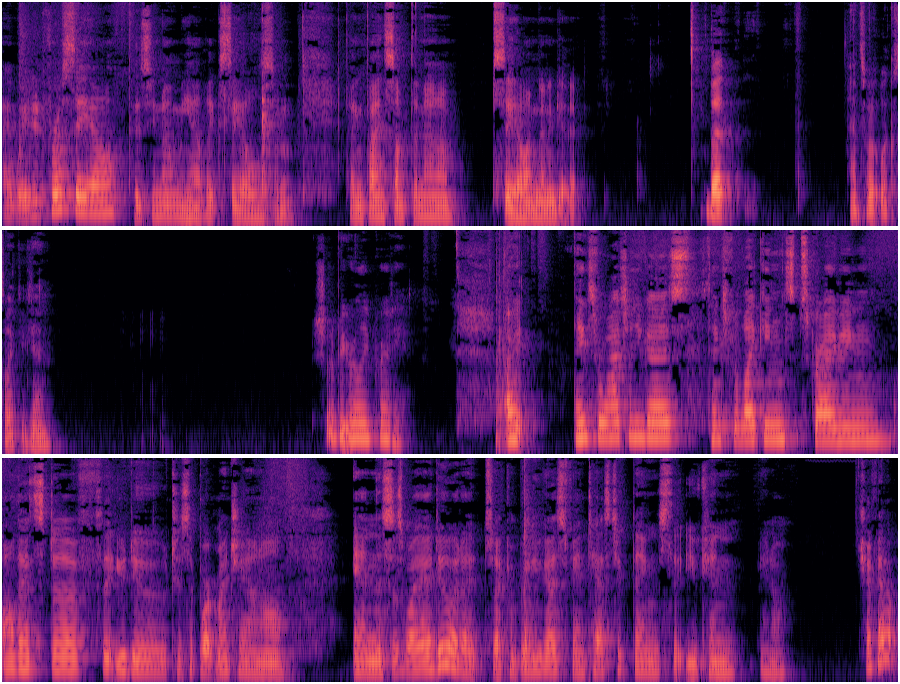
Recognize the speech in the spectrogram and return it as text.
I waited for a sale because you know me, I like sales, and if I can find something on a sale, I'm going to get it. But that's what it looks like again. Should be really pretty. All right. Thanks for watching, you guys. Thanks for liking, subscribing, all that stuff that you do to support my channel. And this is why I do it, so I can bring you guys fantastic things that you can, you know, check out.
